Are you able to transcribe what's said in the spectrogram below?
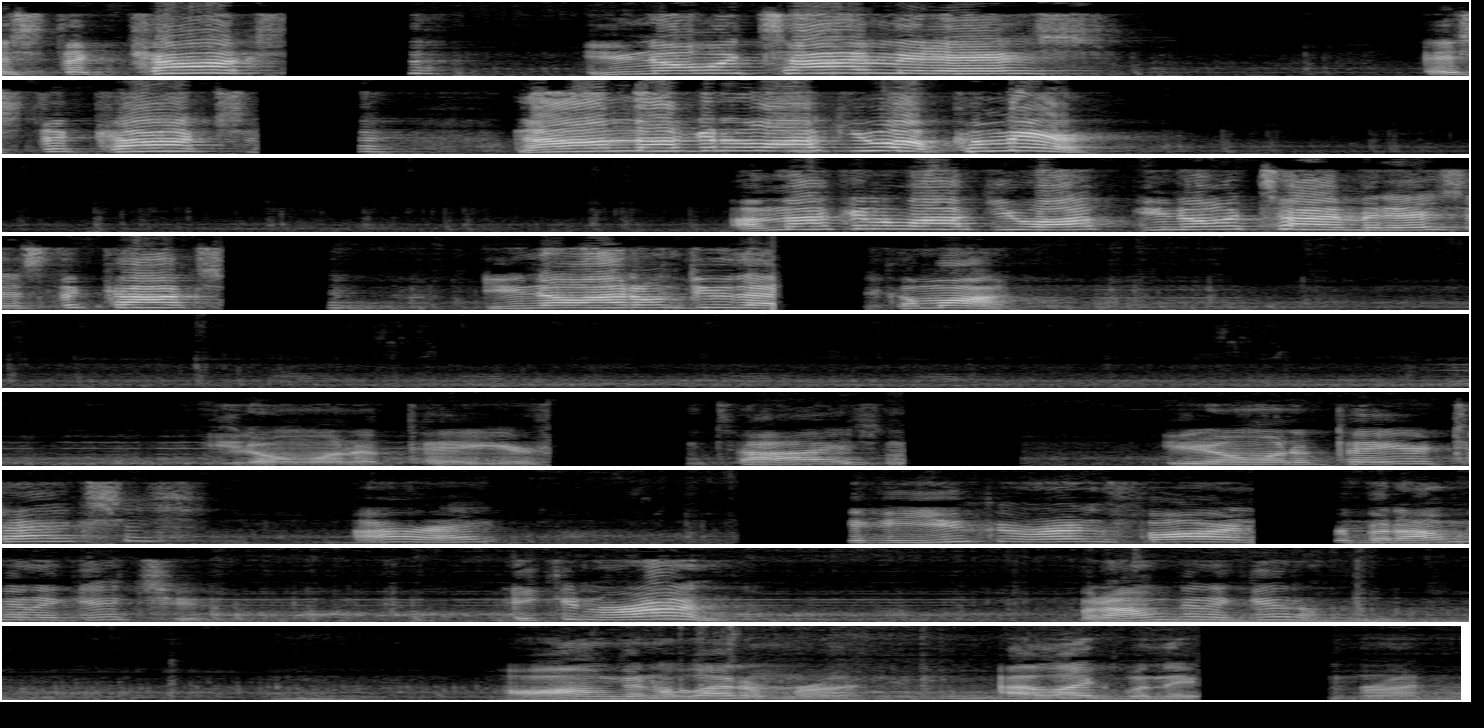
It's the Cox. You know what time it is. It's the Cox. Now I'm not gonna lock you up. Come here. I'm not gonna lock you up. You know what time it is. It's the Cox. You know I don't do that. Come on. You don't want to pay your tithes? You don't want to pay your taxes? All right. You can run far, but I'm gonna get you. He can run, but I'm gonna get him. Oh, I'm gonna let them run. I like when they run.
